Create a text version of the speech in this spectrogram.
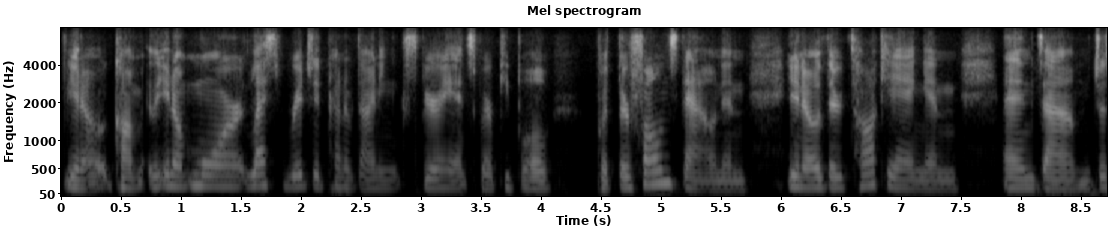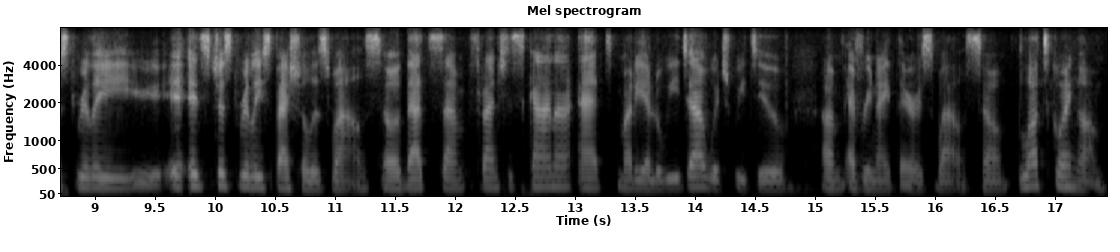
you know com- you know more less rigid kind of dining experience where people put their phones down and you know they're talking and and um, just really it's just really special as well so that's um, francescana at maria luigia which we do um, every night there as well so lots going on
